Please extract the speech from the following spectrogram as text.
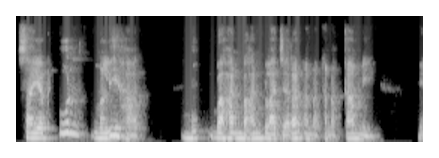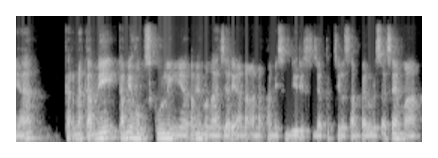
saya pun melihat bahan-bahan pelajaran anak-anak kami, ya, karena kami kami homeschooling ya, kami mengajari anak-anak kami sendiri sejak kecil sampai lulus SMA.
